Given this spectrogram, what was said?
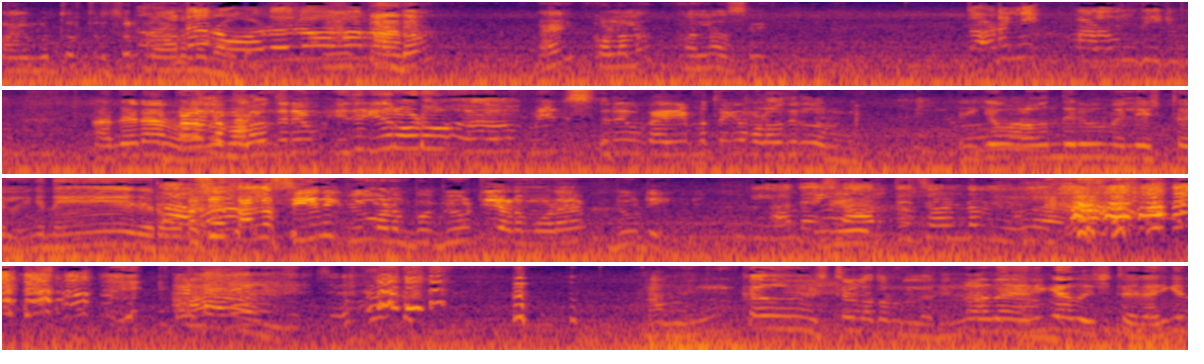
കോയമ്പത്തൂർ തൃശ്ശൂർ കൊള്ളലോ. നല്ല തുടങ്ങി വളവും തിരിവും. ഈ റോഡ് മീൻസ് ഒരു കഴിയുമ്പോഴത്തേക്കും വളവും തിരിവ് തുടങ്ങും. എനിക്ക് വളവും തിരിവും വലിയ ഇഷ്ടമല്ല. എനിക്ക് നേരെ പക്ഷെ നല്ല സീനിക് വ്യൂ ആണ്. ബ്യൂട്ടിയാണ് മോളെ. ബ്യൂട്ടി നിങ്ങൾക്കത് ഇഷ്ടമില്ലാത്തോണ്ടല്ലോ? നിങ്ങൾ അതെ എനിക്കത് ഇഷ്ടമില്ല. എനിക്ക്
